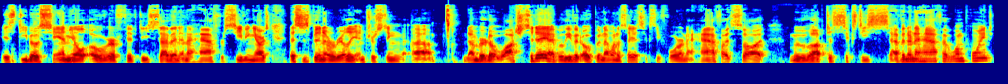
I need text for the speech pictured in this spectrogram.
is Deebo Samuel over 57 and a half receiving yards. This has been a really interesting uh, number to watch today. I believe it opened, I want to say at 64 and a half. I saw it move up to 67 and a half at one point.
